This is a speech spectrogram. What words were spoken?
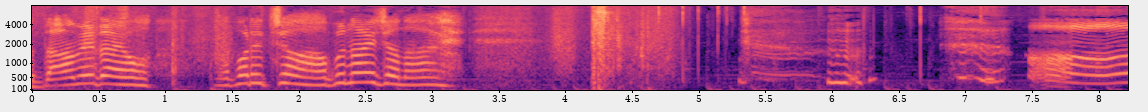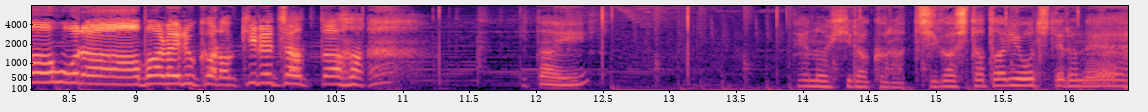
あ、ダメだよ。暴れちゃ危ないじゃない。ああ、ほら、暴れるから切れちゃった。痛い手のひらから血が滴り落ちてるね。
